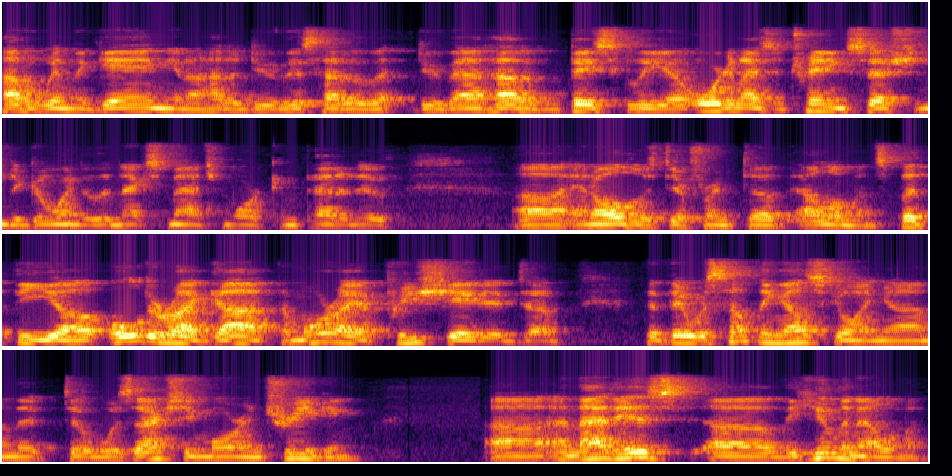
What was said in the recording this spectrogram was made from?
How to win the game, you know, how to do this, how to do that, how to basically uh, organize a training session to go into the next match more competitive, uh, and all those different uh, elements. But the uh, older I got, the more I appreciated that there was something else going on that uh, was actually more intriguing. Uh, and that is uh, the human element.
